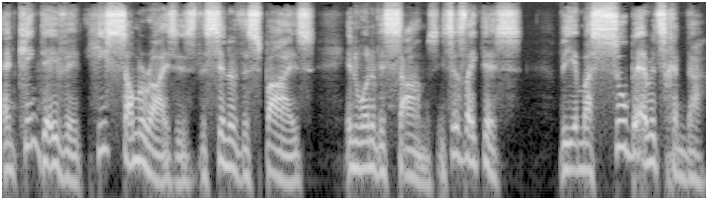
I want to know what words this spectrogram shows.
And King David, he summarizes the sin of the spies in one of his Psalms. He says like this, V'yemasu be'eretz chemda.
